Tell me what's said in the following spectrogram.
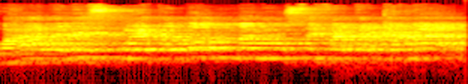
وهذا الاسم يتضمن صفة كمال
